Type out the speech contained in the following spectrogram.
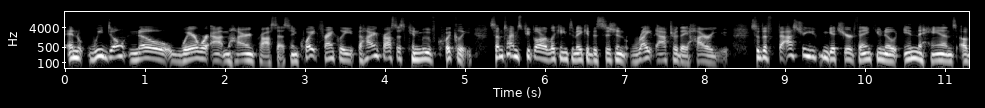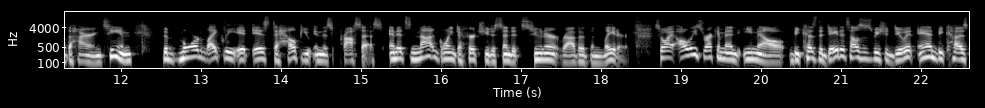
And we don't know where we're at in the hiring process. And quite frankly, the hiring process can move quickly. Sometimes people are looking to make a decision right after they hire you. So the faster you can get your thank you note in the hands of the hiring team, the more likely it is to help you in this process. And it's not going to hurt you to send it sooner rather than later. So I always recommend email because the data tells us we should do it and because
